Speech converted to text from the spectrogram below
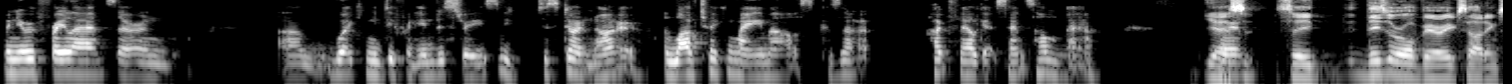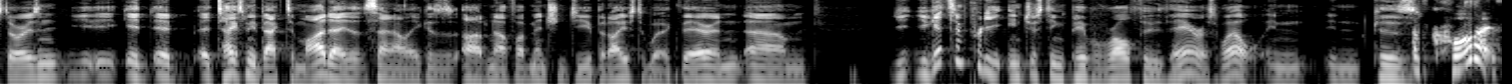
when you're a freelancer and um, working in different industries, you just don't know. I love checking my emails because hopefully I'll get sent somewhere. Yes. So, so, these are all very exciting stories, and it, it, it takes me back to my days at St. Ali because I don't know if I've mentioned to you, but I used to work there, and um, you, you, get some pretty interesting people roll through there as well. In in because of course,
